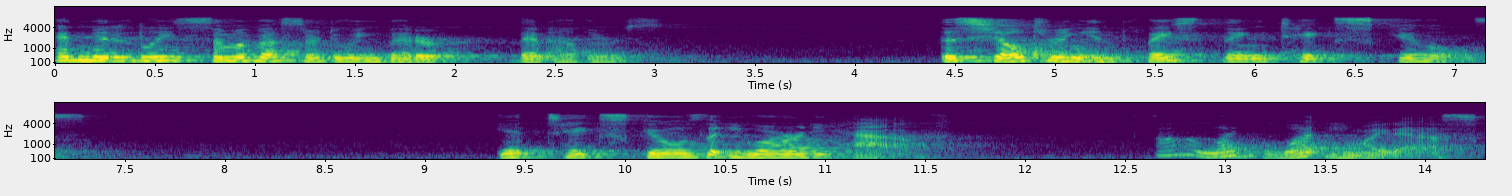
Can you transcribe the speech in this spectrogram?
Admittedly, some of us are doing better than others. This sheltering in place thing takes skills. It takes skills that you already have. Oh, like what, you might ask?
